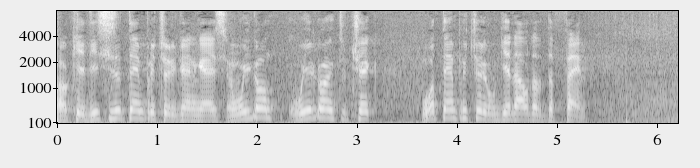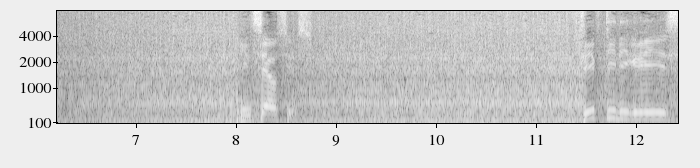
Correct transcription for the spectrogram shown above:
Okay, this is a temperature gun, guys, and we're going we're going to check what temperature we get out of the fan in Celsius. 50 degrees,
